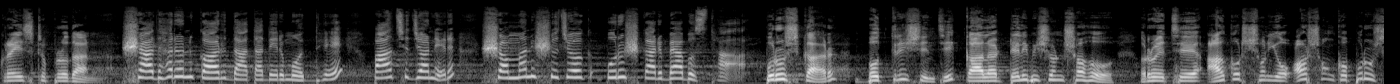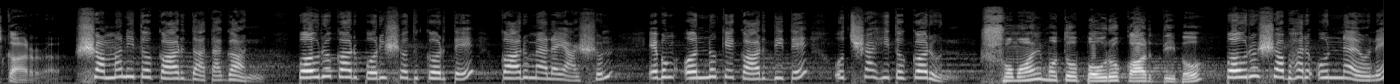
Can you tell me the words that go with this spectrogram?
ক্রেস্ট প্রদান। সাধারণ করদাতাদের মধ্যে পাঁচ জনের সম্মানসূচক পুরস্কার ব্যবস্থা। পুরস্কার বত্রিশ ইঞ্চি কালার টেলিভিশন সহ রয়েছে আকর্ষণীয় অসংখ্য পুরস্কার। সম্মানিত করদাতাগণ পৌরকর পরিশোধ করতে কর মেলায় আসুন এবং অন্যকে কর দিতে উৎসাহিত করুন। সময় মতো পৌর কর দিব। পৌরসভার উন্নয়নে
